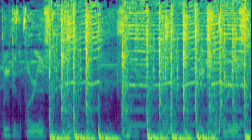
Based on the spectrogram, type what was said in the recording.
Pimping for love. For love.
